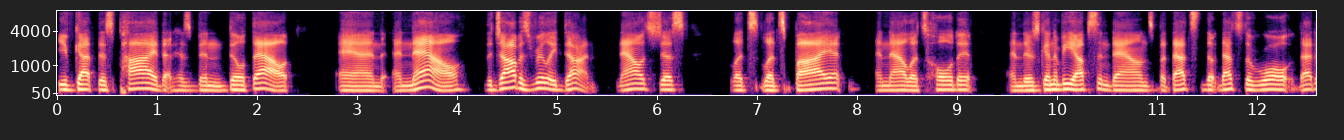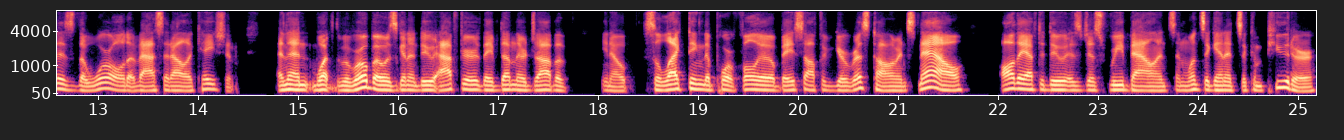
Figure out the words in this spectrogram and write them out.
you've got this pie that has been built out. And, and now the job is really done. Now it's just let's let's buy it and now let's hold it and there's going to be ups and downs but that's the that's the role that is the world of asset allocation and then what the robo is going to do after they've done their job of you know selecting the portfolio based off of your risk tolerance now all they have to do is just rebalance and once again it's a computer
